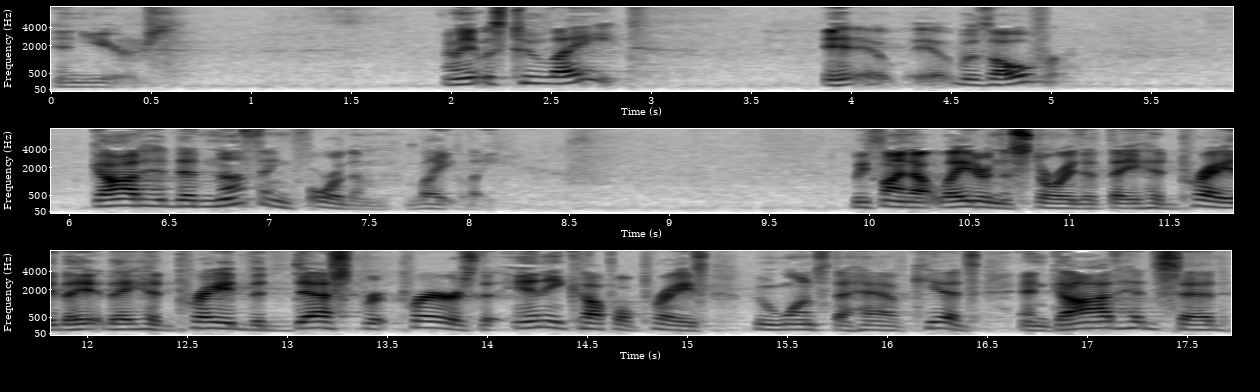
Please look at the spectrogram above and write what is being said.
in years. I mean, it was too late. It, it, was over. God had done nothing for them lately. We find out later in the story that they had prayed. They, they had prayed the desperate prayers that any couple prays who wants to have kids. And God had said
